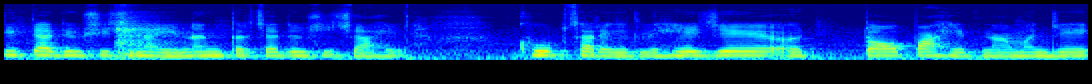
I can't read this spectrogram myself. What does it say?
ती त्या दिवशीची नाही नंतरच्या दिवशीची आहे. खूप सारे घेतले. हे जे टॉप आहेत ना म्हणजे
